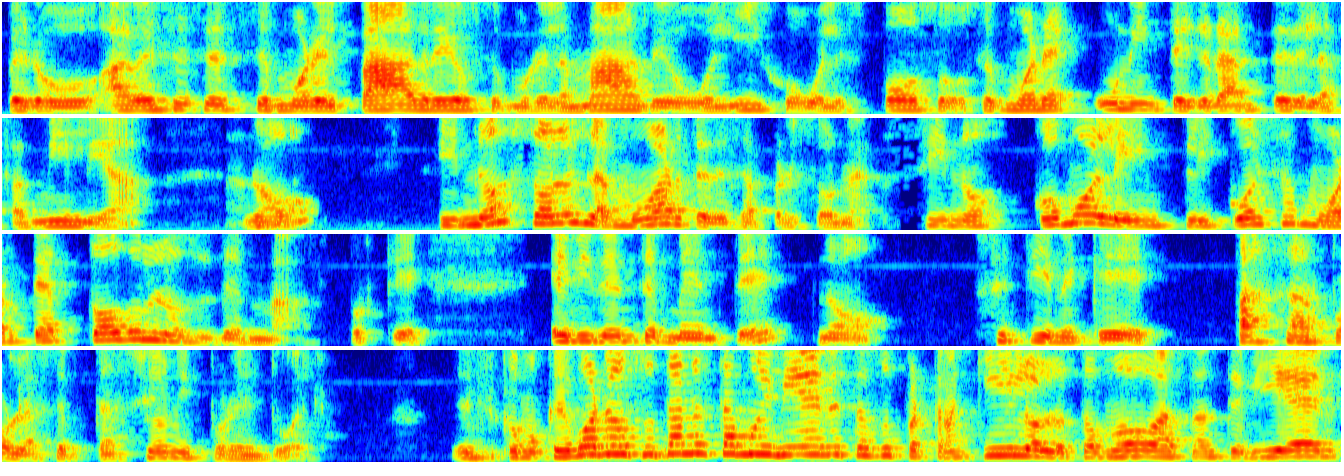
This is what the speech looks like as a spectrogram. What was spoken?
Pero a veces se muere el padre o se muere la madre o el hijo o el esposo o se muere un integrante de la familia, ¿no? Y no solo es la muerte de esa persona, sino cómo le implicó esa muerte a todos los demás, porque evidentemente, ¿no? Se tiene que pasar por la aceptación y por el duelo. Es como que, bueno, Sutano está muy bien, está súper tranquilo, lo tomó bastante bien,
